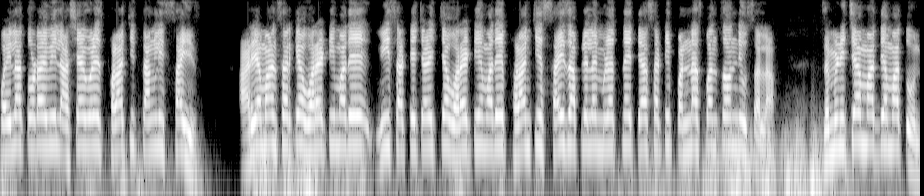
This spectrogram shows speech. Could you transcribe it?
पहिला तोडा येईल अशा वेळेस फळाची चांगली साईज आर्यमान सारख्या व्हरायटीमध्ये वीस अठ्ठेचाळीसच्या व्हरायटीमध्ये फळांची साईज आपल्याला मिळत नाही त्यासाठी पन्नास पंचावन्न दिवसाला. जमिनीच्या माध्यमातून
